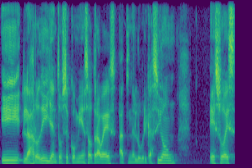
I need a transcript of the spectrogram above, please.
y la rodilla entonces comienza otra vez a tener lubricación. Eso es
